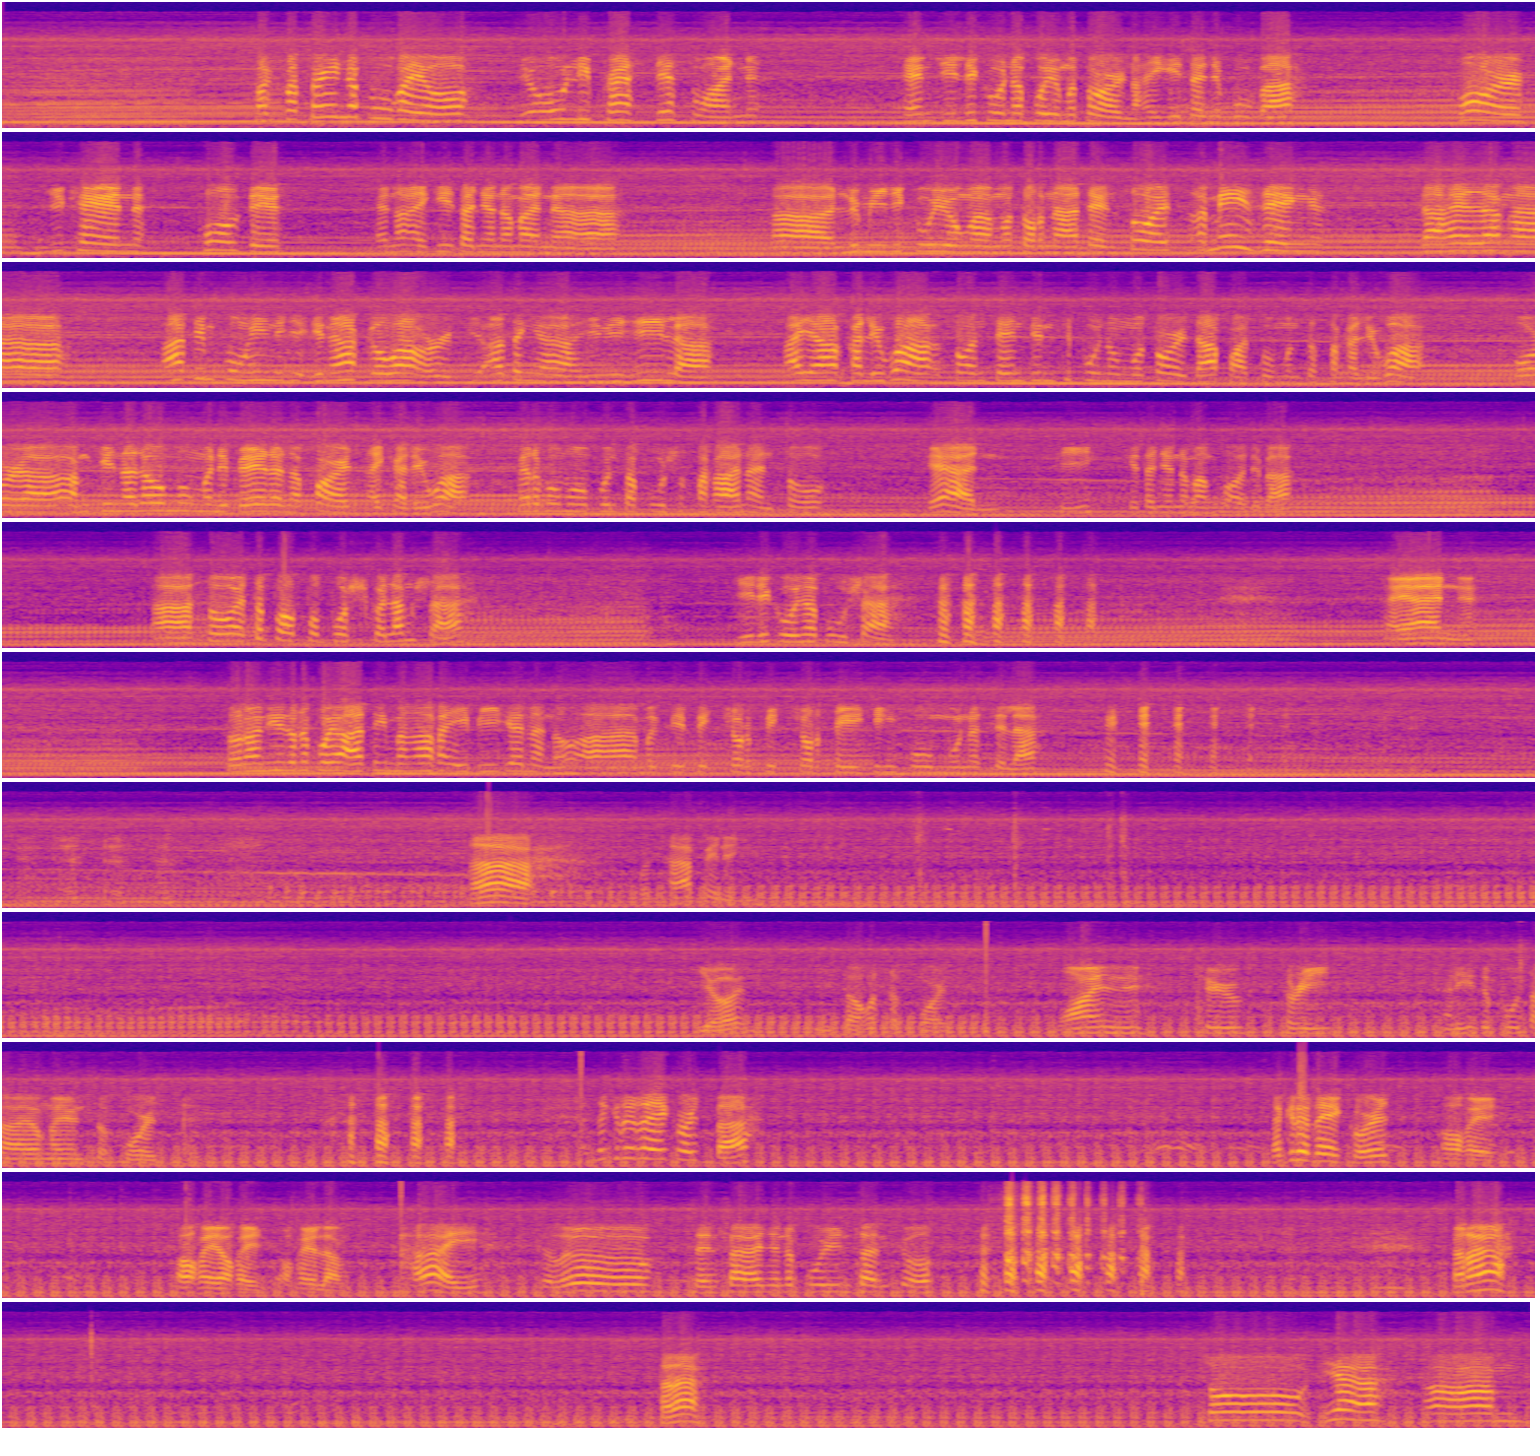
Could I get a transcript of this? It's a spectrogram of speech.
Pag pa-turn na po kayo, you only press this one and liliko na po yung motor. Nakikita niyo po ba? Or, you can pull this and nakikita niyo naman na uh, lumiliko yung uh, motor natin. So, it's amazing dahil lang uh, ating pong ginagawa or ating uh, hinihila ay uh, kaliwa. So, ang tendency po ng motor dapat pumunta sa kaliwa or uh, ang ginalaw mong manibela na part ay kaliwa pero pumupunta po siya sa kanan. So yan see? Kita nyo naman po di ba? Ah, so ito po pupush ko lang siya. Ko na po siya. Ayan. So nandito na po yung ating mga kaibigan ano? Uh, magpipicture picture taking po muna sila. Ah what's happening Yon, dito ako sa port. 1, 2, 3. Nandito po tayo ngayon sa port. Nagre-record ba? Nagre-record? Okay. Okay, okay. Okay lang. Hi! Hello! Sensahan nyo na po yung ko. Tara! Tara! So, yeah, um,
